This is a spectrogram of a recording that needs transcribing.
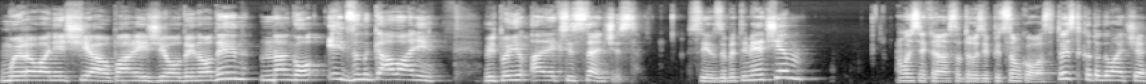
Мирова нічия у Парижі 1-1. На гол Ідзен Кавані відповів Алексіс Санчес своїм забитим м'ячем. Ось якраз, друзі, підсумкова статистика того матча.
